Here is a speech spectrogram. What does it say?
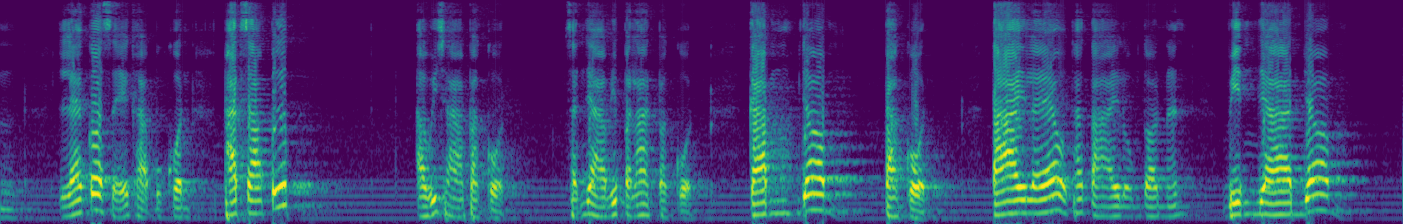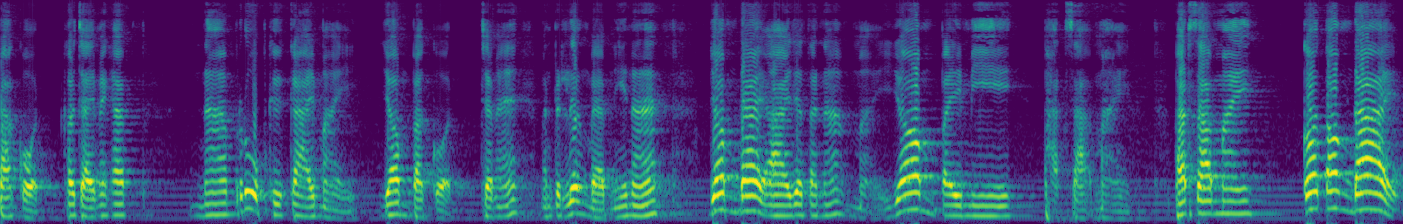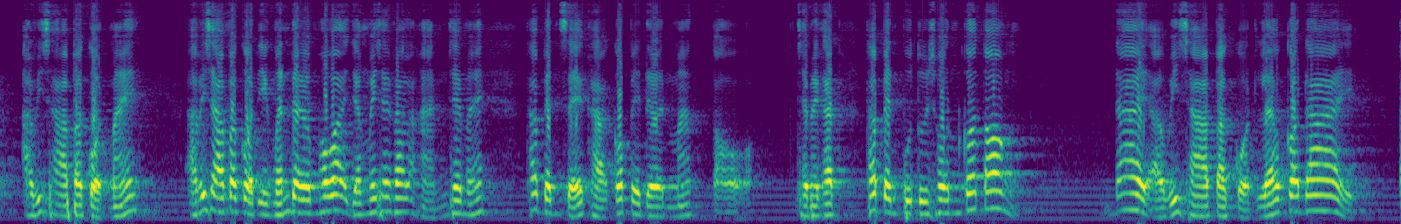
และก็เสขบุคคลผัสสะปุ๊บอวิชาปรากฏ สัญญาวิปลาสปรากฏ กรรมย่อมปรากฏ ตายแล้วถ้าตายลงตอนนั้น วิญญาณย่อมปรากฏเข้าใจไหมครับ นามรูปคือกายใหม่ย่อมปรากฏ ใช่ไหมมันเป็นเรื่องแบบนี้นะ ย่อมได้อายตนะใหม่ ย่อมไปมีผัสสะใหม่ผัสสะใหม่ก็ต้องได้อวิชชาปรากฏไหมอวิชชาปรากฏอีกเหมือนเดิม เพราะว่ายังไม่ใช่พระอรหันต์ใช่ไหมถ้าเป็นเสขะก็ไปเดินมรรคต่อ ใช่ไหมครับ ถ้าเป็นปุตุชนก็ต้องได้อวิชชาปรากฏแล้วก็ได้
